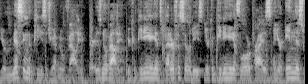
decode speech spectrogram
you're missing the piece that you have no value. There is no value. You're competing against better facilities, you're competing against lower price, and you're in this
